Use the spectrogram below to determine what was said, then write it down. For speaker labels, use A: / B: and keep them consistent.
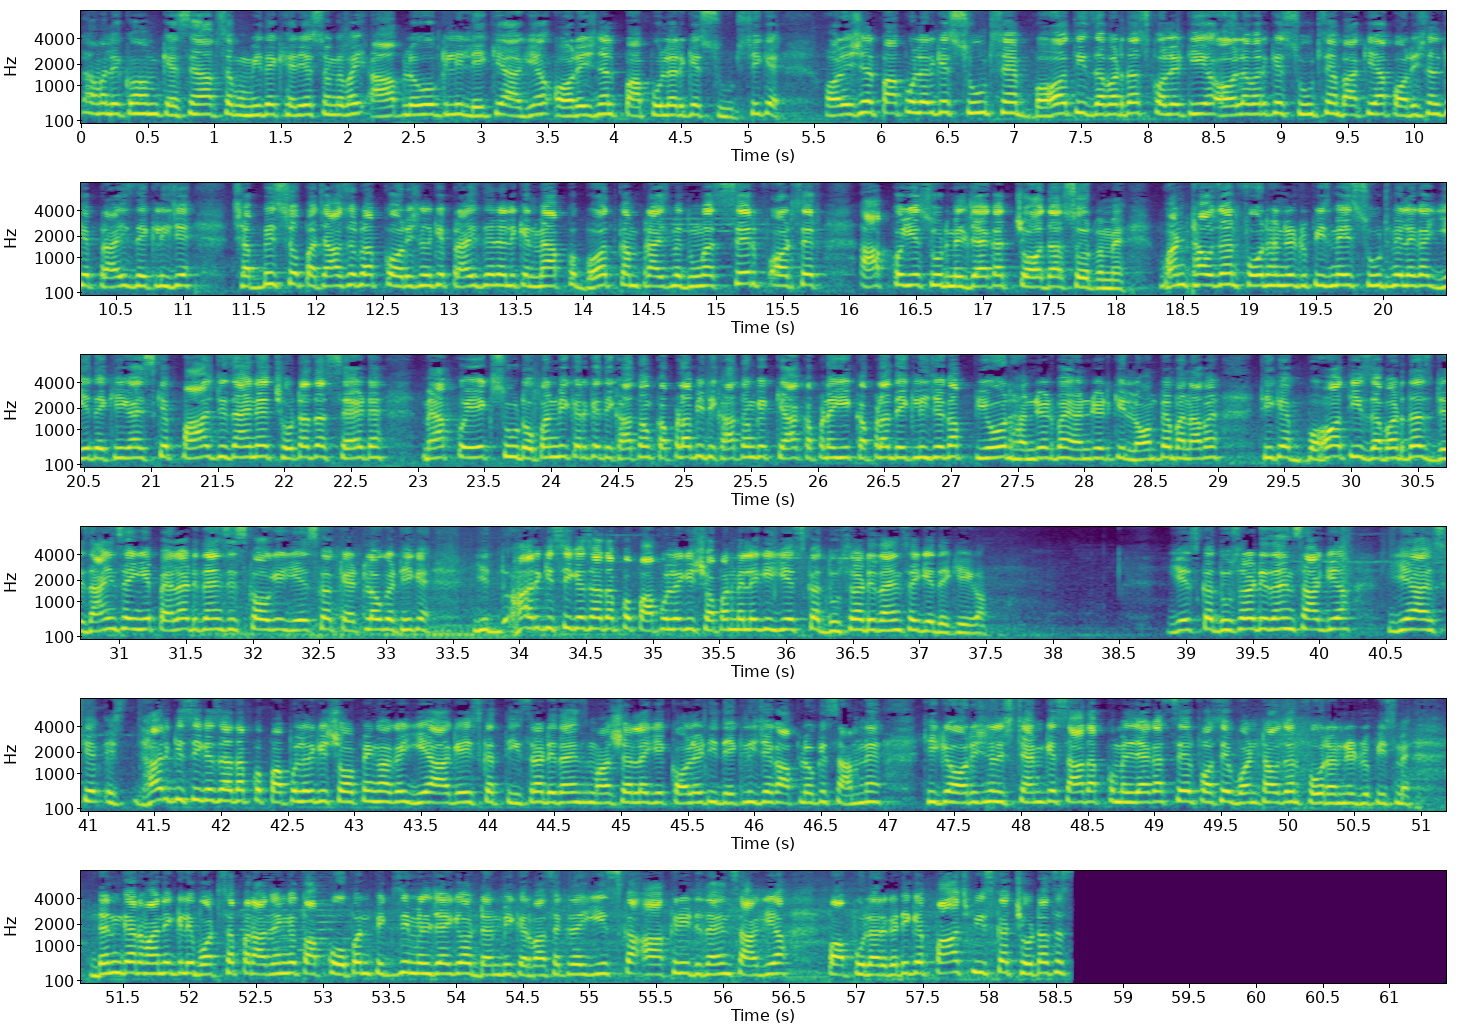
A: अल्लाम कैसे हैं आप सब? उम्मीद है खैरियत होंगे। भाई, आप लोगों के लिए लेके आ गया ओरिजिनल पॉपुलर के सूट्स ठीक है? ओरिजिनल पॉपुलर के सूट्स हैं, बहुत ही ज़बरदस्त क्वालिटी है ऑल ओवर के सूट्स हैं। बाकी आप ओरिजिनल के प्राइस देख लीजिए। छब्बीस सौ पचास रुपये आपको ओरिजिनल के प्राइस दे रहे हैं, लेकिन मैं आपको बहुत कम प्राइस में दूँगा। सिर्फ़ और सिर्फ़ आपको ये सूट मिल जाएगा चौदह सौ रुपये में। One thousand four hundred rupees में ये सूट मिलेगा। ये देखिएगा, इसके पाँच डिज़ाइन है, छोटा सा सेट है। मैं आपको एक सूट ओपन भी करके दिखाता हूँ, कपड़ा भी दिखाता हूँ कि क्या कपड़ा ये कपड़ा देख लीजिएगा प्योर हंड्रेड बाई हंड्रेड की लॉन पर बना हुआ है, ठीक है? बहुत ही ज़बरदस्त डिज़ाइन है ये पहला डिज़ाइन इसका हो गया ये इसका कैटलॉग है ठीक है? ये हर किसी के साथ आपको पॉपुलर की शॉपर मिलेगी ये इसका दूसरा डिज़ाइन है ये देखिएगा। ये इसका दूसरा डिज़ाइन आ गया ये इसके इस, हर किसी के साथ आपको पॉपुलर की शॉपिंग आ गई ये आ गई इसका तीसरा डिज़ाइन माशाल्लाह ये क्वालिटी देख लीजिएगा आप लोगों के सामने ठीक है? ओरिजिनल स्टैम्प के साथ आपको मिल जाएगा सिर्फ़ और सिर्फ़ one thousand four hundred rupees में। डन करवाने के लिए व्हाट्सअप पर आ जाएँगे तो आपको ओपन पिक्स भी मिल जाएगी और डन भी करवा सकते हैं। ये इसका आखिरी डिज़ाइन आ गया पॉपुलर का ठीक है? पाँच पीस का छोटा सा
